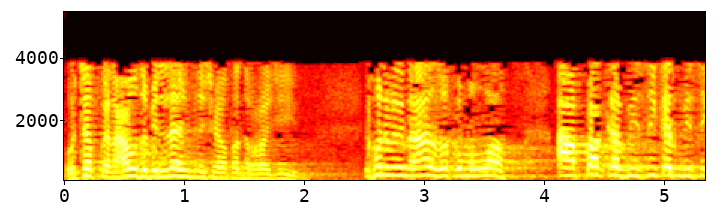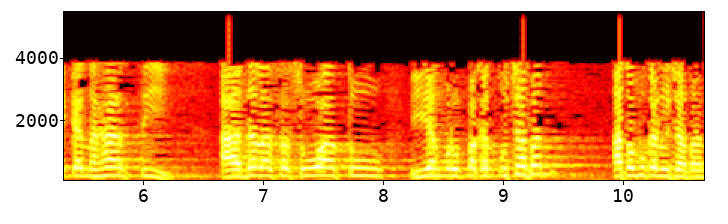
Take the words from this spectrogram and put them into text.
Ucapkan a'udzu billahi minasyaitonir rajim. Apakah bisikan-bisikan hati adalah sesuatu yang merupakan ucapan atau bukan ucapan?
